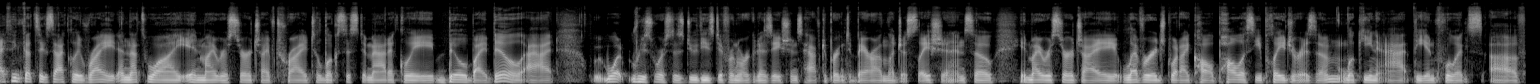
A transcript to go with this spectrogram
I think that's exactly right. And that's why in my research, I've tried to look systematically, bill by bill, at what resources do these different organizations have to bring to bear on legislation. And so in my research, I leveraged what I call policy plagiarism, looking at the influence of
